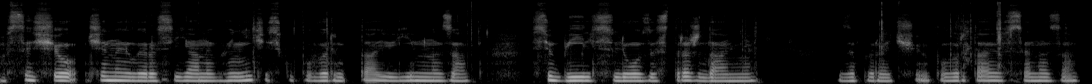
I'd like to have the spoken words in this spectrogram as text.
Все, що чинили росіяни в Генічеську, повертаю їм назад. Всю біль, сльози, страждання. Заперечую, повертаю все назад.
